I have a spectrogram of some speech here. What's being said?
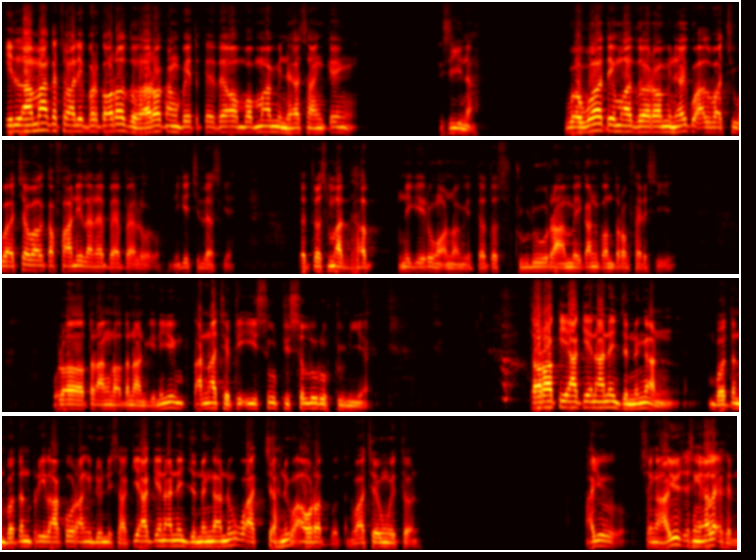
Ilama kecuali perkara dhuhara kang pete umpama minha saking zina. Wa wa tema dhuhara minha iku alwaju wajah wal kafani lan pepe loro. Niki jelas ya. Dados madhab niki rungokno nggih. Dados dulu rame kan kontroversi. Kula terangno tenan gini karena jadi isu di seluruh dunia. Cara keyakinane jenengan, mboten-mboten perilaku orang Indonesia, keyakinane jenengan wajah niku aurat mboten, wajah wedok. Ayo sing ayu sing elek kan.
